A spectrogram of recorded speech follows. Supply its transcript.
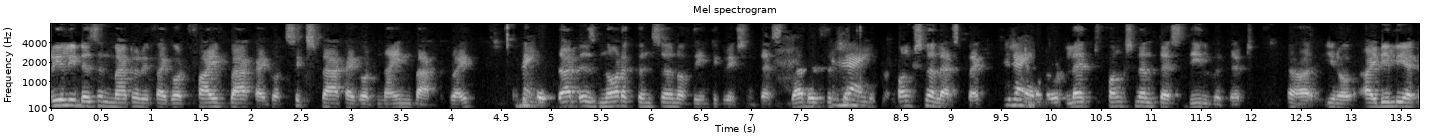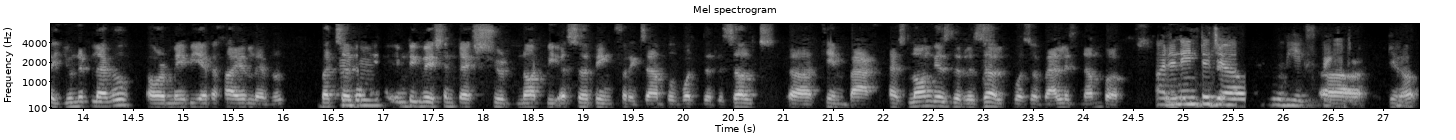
Really doesn't matter if I got five back, I got six back, I got nine back, right? Because right. that is not a concern of the integration test. That is the, right. the functional aspect. Right. I would let functional tests deal with it. Uh, you know, ideally at a unit level or maybe at a higher level. But certainly, mm-hmm. integration test should not be asserting, for example, what the result uh, came back, as long as the result was a valid number or an integer we expect. Uh, you know,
